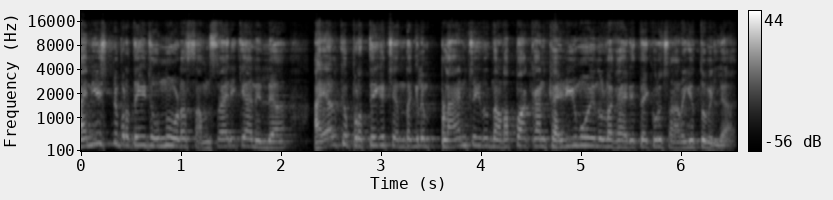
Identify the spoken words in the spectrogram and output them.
അനീഷിന് പ്രത്യേകിച്ച് ഒന്നും ഇവിടെ സംസാരിക്കാനില്ല. അയാൾക്ക് പ്രത്യേകിച്ച് എന്തെങ്കിലും പ്ലാൻ ചെയ്ത് നടപ്പാക്കാൻ കഴിയുമോ എന്നുള്ള കാര്യത്തെക്കുറിച്ച് അറിയത്തുമില്ല.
